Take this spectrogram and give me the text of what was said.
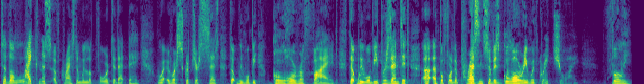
to the likeness of Christ. And we look forward to that day where, where Scripture says that we will be glorified, that we will be presented uh, uh before the presence of His glory with great joy, fully,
